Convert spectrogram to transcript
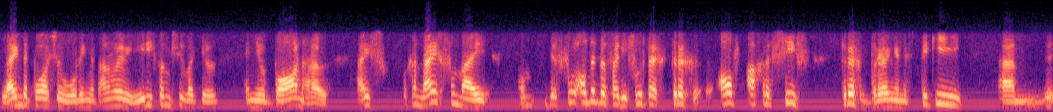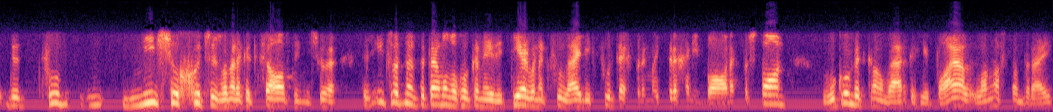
lane departure warning met ander woorde hierdie funksie wat jou in jou baan hou. Hy's geneig vir my om dit voel altyd of hy die voertuig terug af aggressief terugbring en 'n bietjie ehm um, dit, dit voel nie so goed soos wanneer ek dit self doen. So dis iets wat my partymal nogal kan irriteer wanneer ek voel hy die voertuig bring my terug in die baan. Ek verstaan hoekom dit kan werk as jy baie lang afstand ry.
